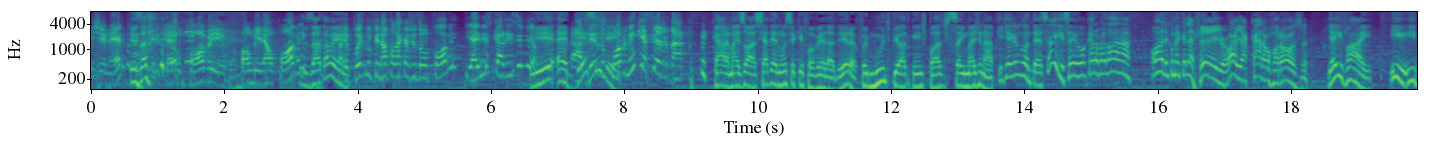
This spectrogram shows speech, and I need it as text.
genérico, né? Ele pega o pobre pra humilhar o pobre. Exatamente. Pra depois no final falar que ajudou o pobre. E aí nesse caso aí você viu. E é Às desse vezes jeito. o pobre nem quer ser ajudado. Cara, mas ó, se a denúncia aqui for verdadeira, foi muito pior do que a gente pode só imaginar. Porque o que, que acontece? É isso, aí o cara vai lá, olha como é que ele é feio, olha a cara horrorosa. E aí vai. E,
